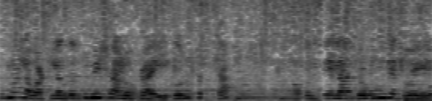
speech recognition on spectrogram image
तुम्हाला वाटलं तर तुम्ही शालो फ्राय करू शकता. आपण तेलात तळून घेतोय.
